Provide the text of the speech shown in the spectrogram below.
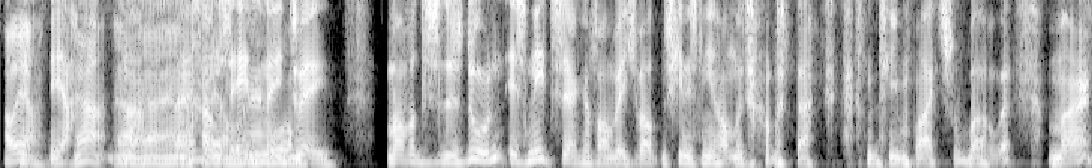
Oh ja. Ja. Ja, ja, ja. Nou, ja, al, 1 ik en 1 hoor hem. 2. Maar wat ze dus doen, is niet zeggen van, weet je wat, misschien is het niet handig dat we daar die mais verbouwen. Maar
